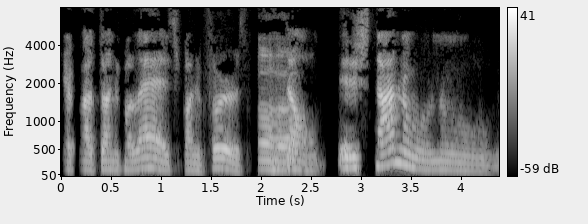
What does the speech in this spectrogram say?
que é com a Tony Collette, Colin Firth. Aham. Então, ele está no... no...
